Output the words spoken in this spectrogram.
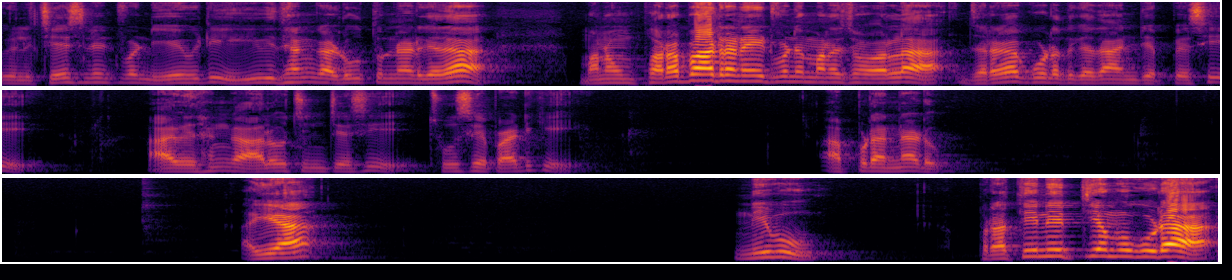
వీళ్ళు చేసినటువంటి ఏమిటి? ఈ విధంగా అడుగుతున్నాడు కదా. మనం పొరపాటు అనేటువంటి మన వల్ల జరగకూడదు కదా అని చెప్పేసి ఆ విధంగా ఆలోచించేసి చూసేపాటికి అప్పుడు అన్నాడు. అయ్యా నీవు ప్రతినిత్యము కూడా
